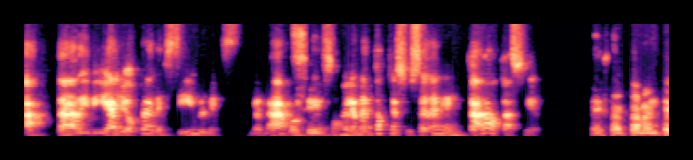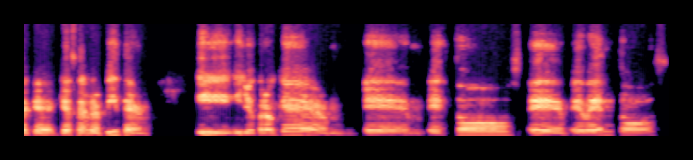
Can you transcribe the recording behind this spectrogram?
hasta diría yo predecibles, ¿verdad? Porque son elementos que suceden en cada ocasión. Exactamente, que, que se repiten. Y, yo creo que eh, estos eh, eventos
